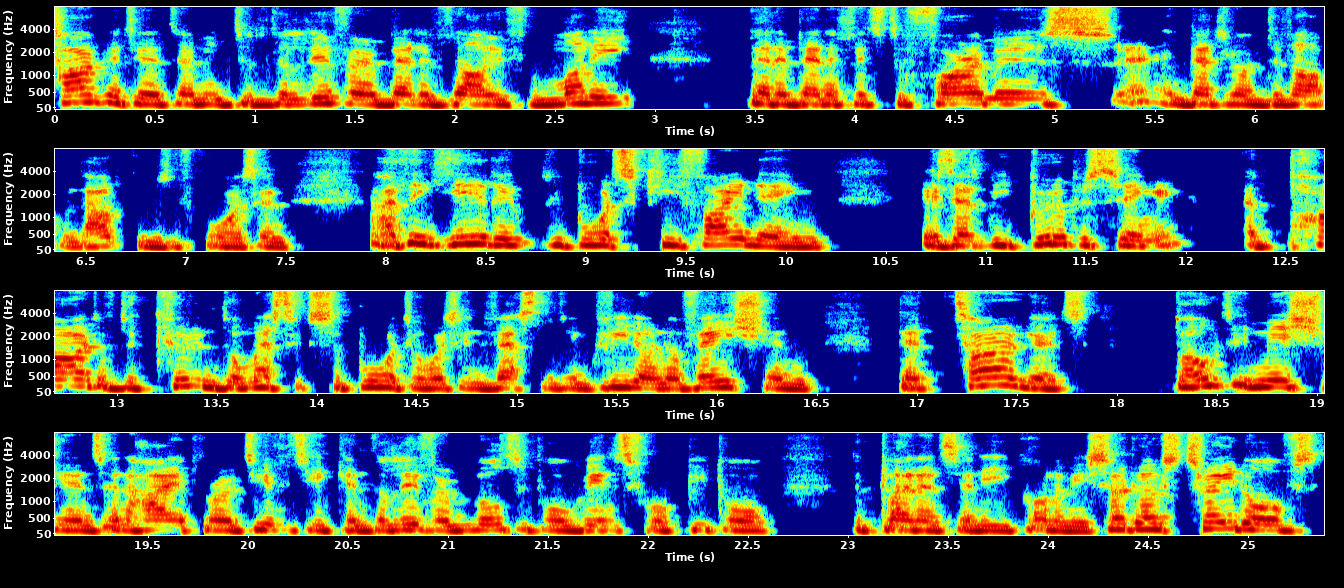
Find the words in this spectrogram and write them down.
targeted, I mean, to deliver better value for money, better benefits to farmers, and better development outcomes, of course. And I think here the report's key finding is that repurposing a part of the current domestic support towards investment in green innovation that targets both emissions and higher productivity can deliver multiple wins for people, the planets, and the economy. So those trade-offs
